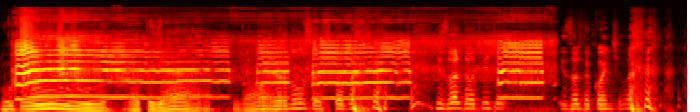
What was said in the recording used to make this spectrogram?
Это я. Он Да. вернулся, чтобы... Изольда, вот видите, Изольда кончила.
